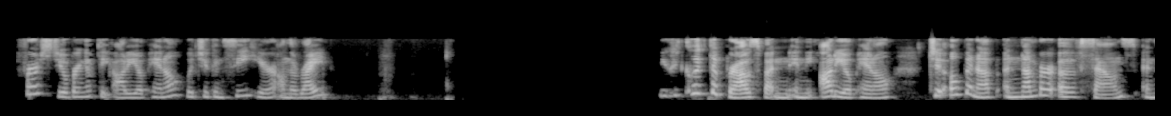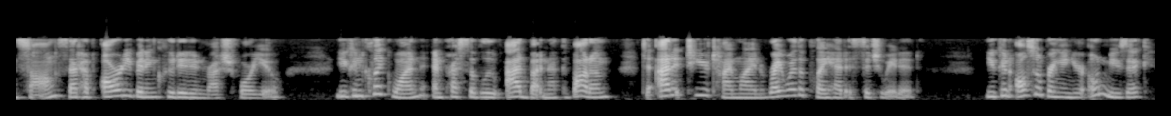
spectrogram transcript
First, you'll bring up the audio panel, which you can see here on the right. You could click the Browse button in the audio panel to open up a number of sounds and songs that have already been included in Rush for you. You can click one and press the blue Add button at the bottom to add it to your timeline right where the playhead is situated. You can also bring in your own music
